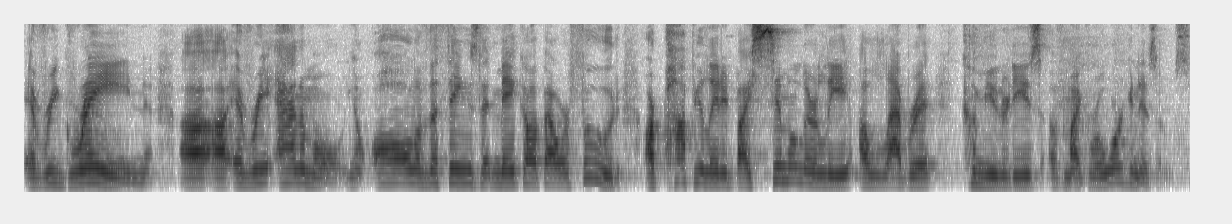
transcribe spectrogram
every grain, uh, uh, every animal, you know, all of the things that make up our food are populated by similarly elaborate communities of microorganisms.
